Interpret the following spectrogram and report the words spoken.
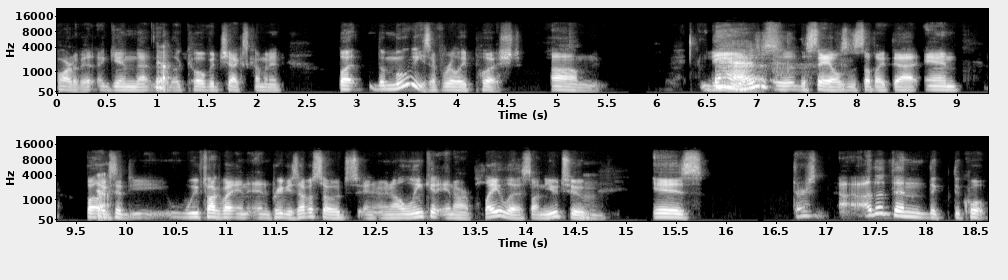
part of it. Again, that Yeah. the COVID checks coming in, but the movies have really pushed um, the Yes. uh, the sales and stuff like that. And but like I said, we've talked about in, in previous episodes, and, and I'll link it in our playlist on YouTube Mm. is there's other than the, the quote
